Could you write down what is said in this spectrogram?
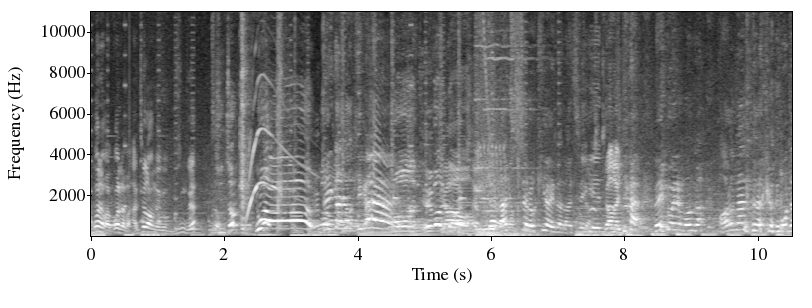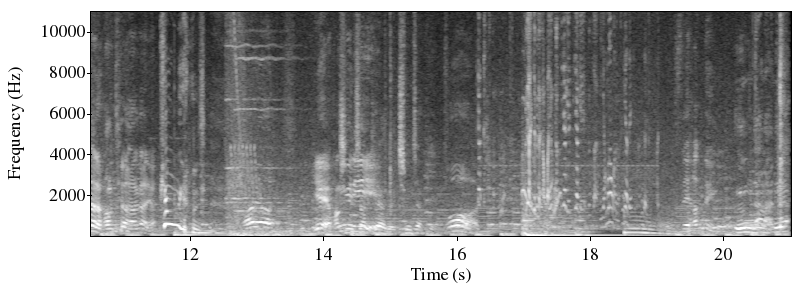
야, 꺼내봐, 꺼내봐. 안 튀어나오면 이거 무슨 거야? 진짜? 내가 럭키가. 와 대박이다. 야, 나 진짜 럭키가이다, 나 진짜. 야, 야, 내 이번에 뭔가 바로 날라갈 거. 혼자라 바로 튀어나가는 거 아니야? 뿅 이러면서. 아야. 예, 확률이 침착해야 돼, 침착해. 어. 쎄한데 이거. 응, 난 아니야.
